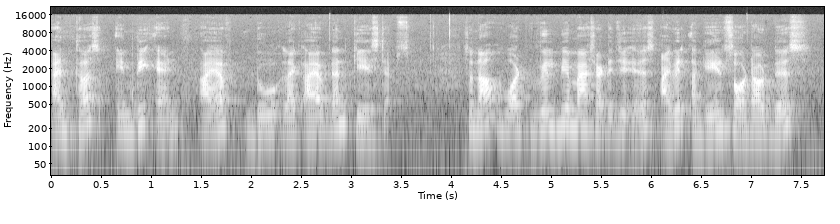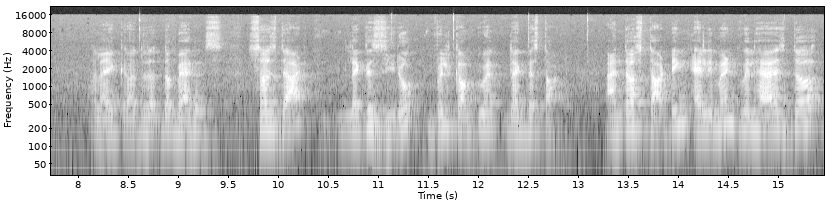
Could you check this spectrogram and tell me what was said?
And thus in the end I have do like I have done k steps. So now what will be my strategy is I will again sort out this like uh, the, the barrels such that like the zero will come to an, like the start. And the starting element will has the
